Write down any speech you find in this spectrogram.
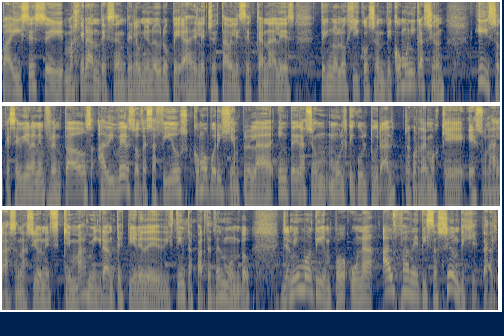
países eh, más grandes de la Unión Europea, el hecho de establecer canales tecnológicos de comunicación hizo que se vieran enfrentados a diversos desafíos, como por ejemplo la integración multicultural. Recordemos que es una de las naciones que más migrantes tiene de distintas partes del mundo, y al mismo tiempo una alfabetización digital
